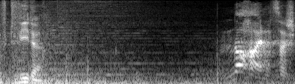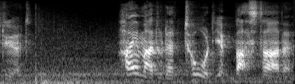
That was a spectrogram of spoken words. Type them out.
Trifft wieder. Noch eine zerstört. Heimat oder Tod, ihr Bastarde.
